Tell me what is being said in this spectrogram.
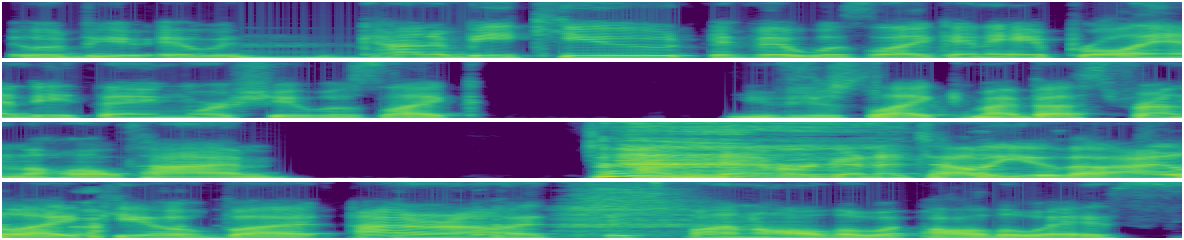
It would be it would Mhm. kind of be cute if it was like an April Andy thing where she was like, You've just liked my best friend the whole time. I'm never gonna tell you that I like you, but I don't know. It's it's fun all the all the ways.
